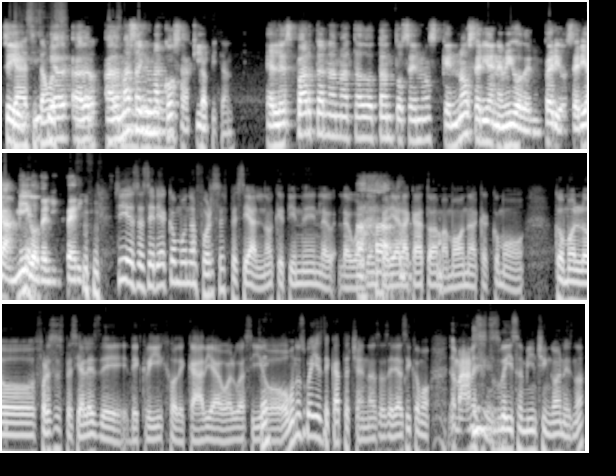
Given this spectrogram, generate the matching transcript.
sí, además hay una cosa aquí. Capitán. El Spartan ha matado tantos senos que no sería enemigo del imperio, sería amigo del imperio. Sí, o sea, sería como una fuerza especial, ¿no? Que tienen la, la Guardia Imperial acá toda mamona, acá como como los fuerzas especiales de, de Krieg o de Cadia o algo así, o, unos güeyes de Katachan, o sea, sería así como, no mames, estos güeyes son bien chingones, ¿no?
